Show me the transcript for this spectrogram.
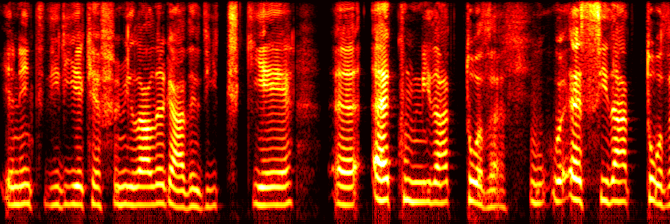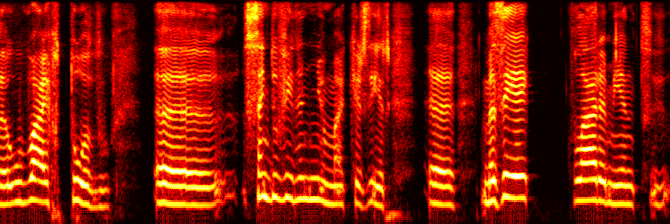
eu nem te diria que é família alargada, eu digo que é uh, a comunidade toda, o, a cidade toda, o bairro todo, uh, sem dúvida nenhuma, quer dizer, uh, mas é claramente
